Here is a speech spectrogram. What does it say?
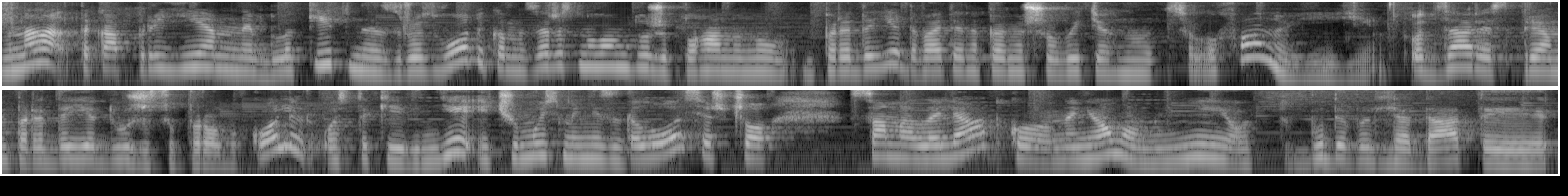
Вона така приємна, блакитна з розводиками. Зараз ну, вам дуже погано ну, передає. Давайте, напевно, що витягну целофану її. От зараз прям передає дуже суперовий колір. Ось такий він є. І чомусь мені здалося, що саме лелятко на ньому мені от буде виглядати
